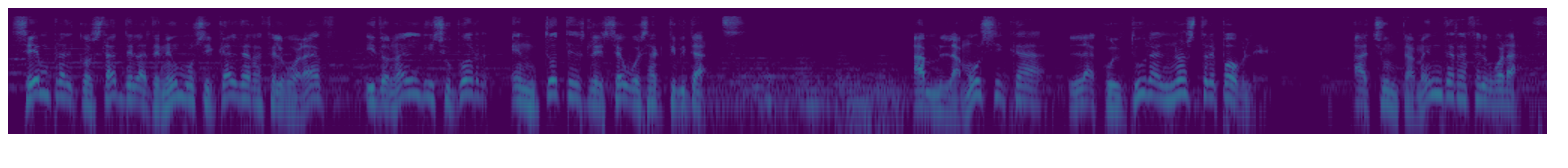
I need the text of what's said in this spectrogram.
Sempre al costat de l'Ateneu Musical de Rafelguaraf i donant-li suport en totes les seues activitats. Amb la música, la cultura al nostre poble. Ajuntament de Rafelguaraf.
